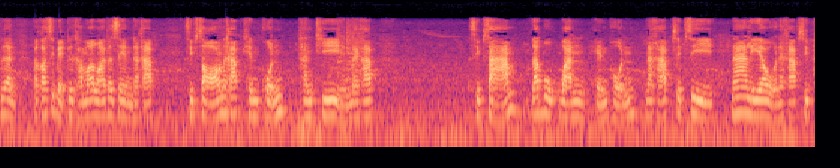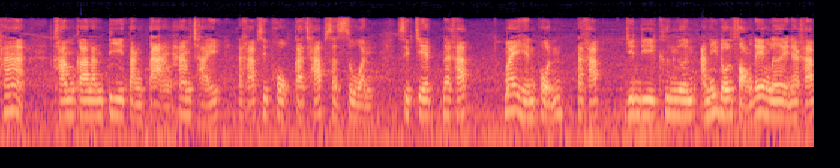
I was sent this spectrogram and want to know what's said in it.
เพื่อนๆแล้วก็ 11 คือคำว่า 100%นะครับ12 นะครับเห็นผลทันทีเห็นไหมครับ13 ระบุวันเห็นผลนะครับ14 หน้าเรียวนะครับ15 คำการันตีต่างๆ ห้ามใช้นะครับ16 กระชับสัดส่วน 17 นะครับ ไม่เห็นผลนะครับ ยินดีคืนเงิน อันนี้โดน 2 เด้งเลยนะครับ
